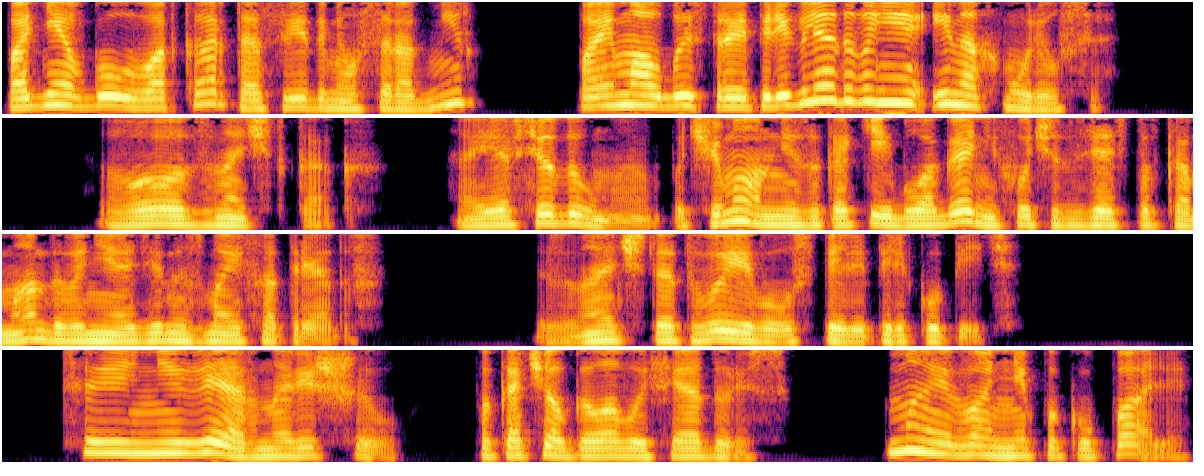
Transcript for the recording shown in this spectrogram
Подняв голову от карты, осведомился Радмир, поймал быстрое переглядывание и нахмурился. «Вот, значит, как. А я все думаю, почему он ни за какие блага не хочет взять под командование один из моих отрядов? Значит, это вы его успели перекупить. Ты неверно решил, покачал головой Феодорис. Мы его не покупали.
